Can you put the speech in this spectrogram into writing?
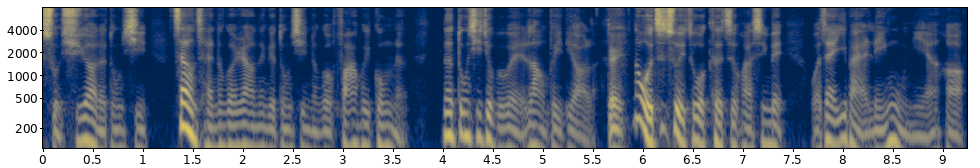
所需要的东西，这样才能够让那个东西能够发挥功能，那东西就不会浪费掉了。对，那我之所以做客制化，是因为我在一百零五年哈，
